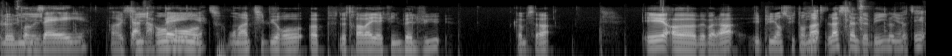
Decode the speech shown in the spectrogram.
le lit. Un Ici, on canapé. monte, on a un petit bureau, hop, de travail avec une belle vue, comme ça. Et euh, ben voilà. Et puis ensuite on a la salle de bain. côté,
